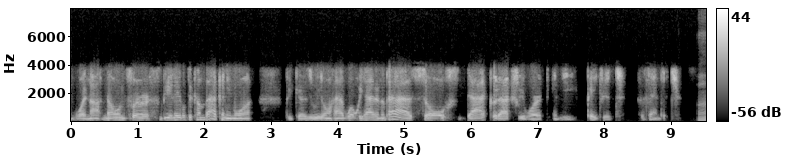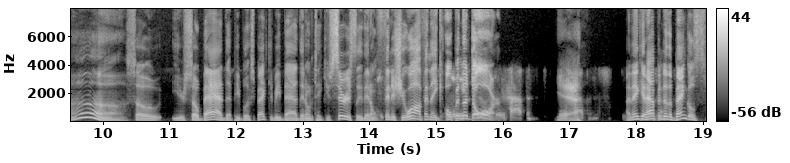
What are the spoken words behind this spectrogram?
we're not known for being able to come back anymore because we don't have what we had in the past. So that could actually work in the Patriots' advantage. Oh, so you're so bad that people expect you to be bad. They don't take you seriously. They don't finish you off, and they open the door. It happens. Yeah. It Yeah. happens. I think it happened to the Bengals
